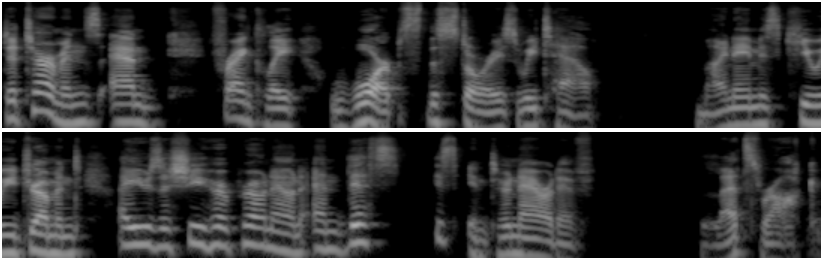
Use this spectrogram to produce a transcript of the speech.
determines, and, frankly, warps the stories we tell. My name is Kiwi Drummond. I use a she her pronoun, and this is Internarrative. Let's rock.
